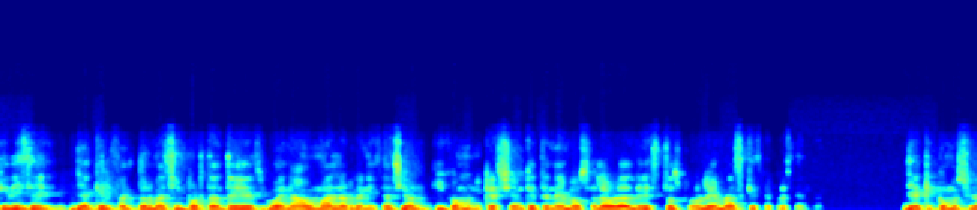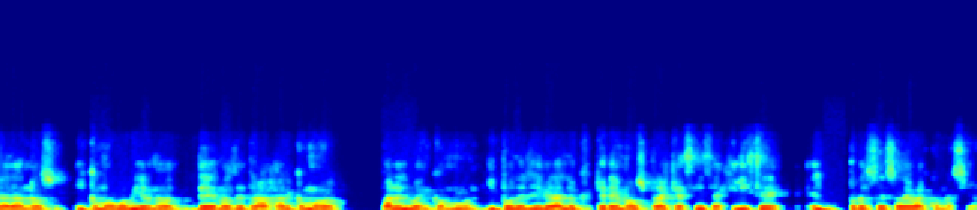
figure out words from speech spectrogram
que dice, ya que el factor más importante es buena o mala organización y comunicación que tenemos a la hora de estos problemas que se presentan. Ya que como ciudadanos y como gobierno debemos de trabajar como para el buen común y poder llegar a lo que queremos para que así se agilice el proceso de vacunación.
